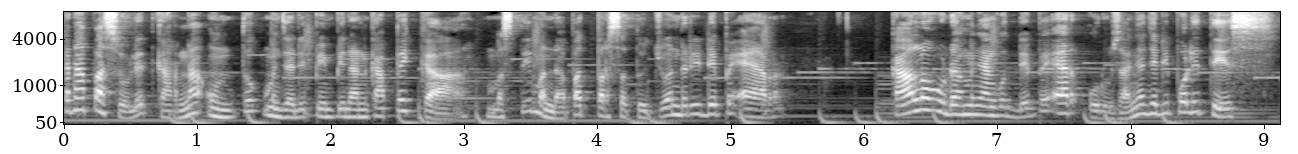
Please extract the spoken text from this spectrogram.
Kenapa sulit? Karena untuk menjadi pimpinan KPK mesti mendapat persetujuan dari DPR. Kalau udah menyangkut DPR, urusannya jadi politis.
